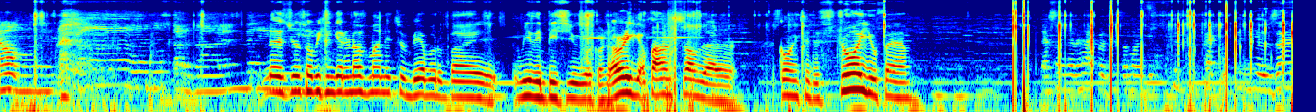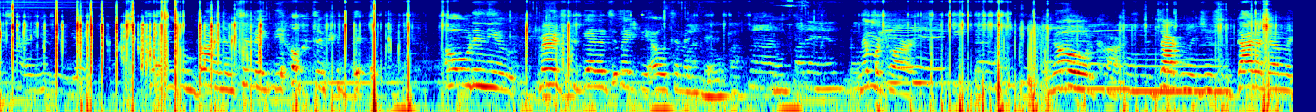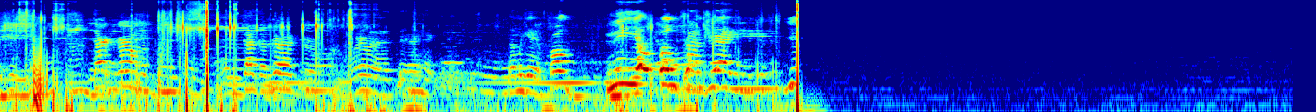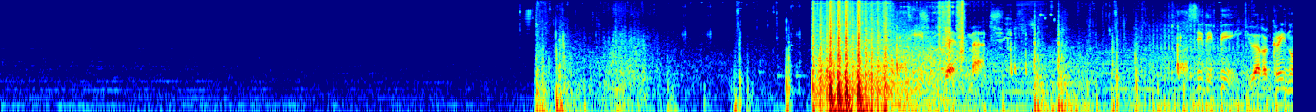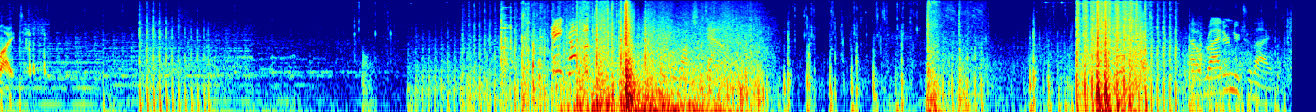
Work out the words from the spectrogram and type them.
know. That's just so we can get enough money to be able to buy really beast Yu-Gi-Oh cards. I already found some that are going to destroy you, fam. That's not gonna happen because I'm gonna get 50 pack of videos and Yu-Gi-Oh. So I can combine them to make the ultimate. Old and new. Merge together to make the ultimate deck. Number card. Node card. Dark Magician. Gaga Gun Magician. Dark Girl Magician. And Gaga Girl Girl. Whatever that is. Let me get. Both Neo Photon Dragon. nigga. You have a green light. Outrider neutralized.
